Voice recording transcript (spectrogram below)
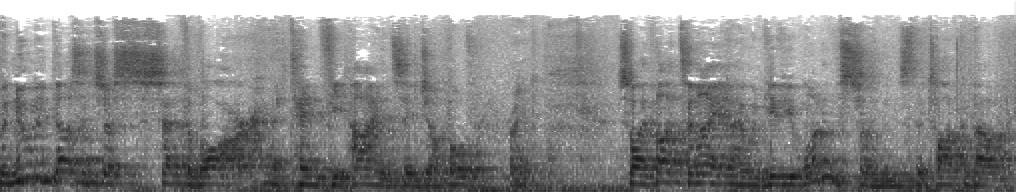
But Newman doesn't just set the bar at 10 feet high and say jump over it, right? So I thought tonight I would give you one of the sermons that talk about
